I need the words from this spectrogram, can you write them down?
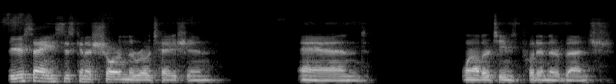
So you're saying he's just going to shorten the rotation, and when other teams put in their bench,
